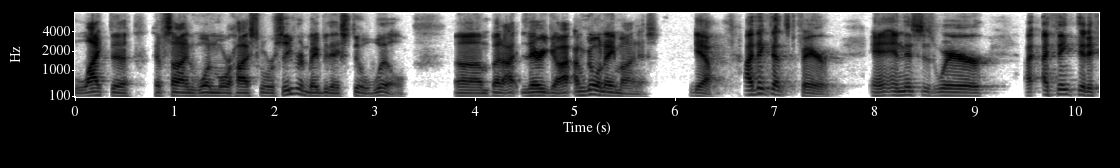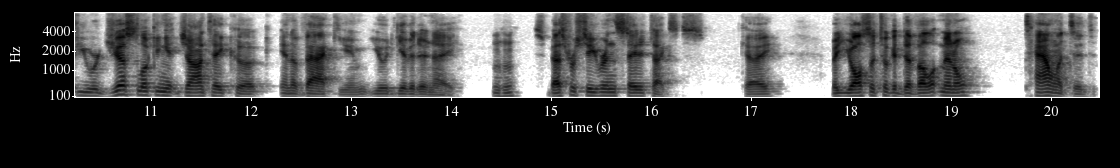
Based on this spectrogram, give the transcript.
like to have signed one more high school receiver, and maybe they still will. Um, but I, there you go. I'm going A minus. Yeah, I think that's fair. And, and this is where I, I think that if you were just looking at Johntay Cook in a vacuum, you would give it an A. Mhm. He's best receiver in the state of Texas. Okay. But you also took a developmental, talented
